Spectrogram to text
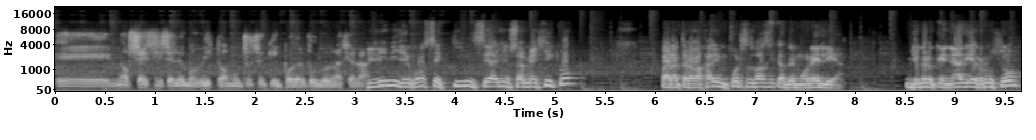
eh, no sé si se lo hemos visto a muchos equipos del fútbol nacional. Lini llegó hace 15 años a México para trabajar en Fuerzas Básicas de Morelia. Yo creo que nadie ruso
